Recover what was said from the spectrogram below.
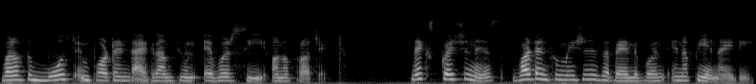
one of the most important diagrams you'll ever see on a project. Next question is what information is available in a P&ID?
